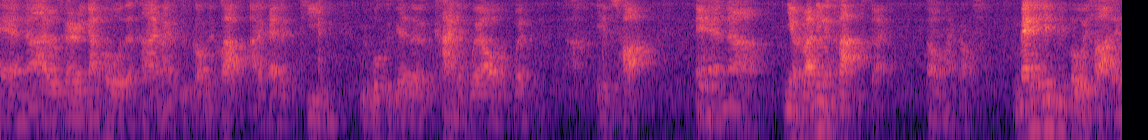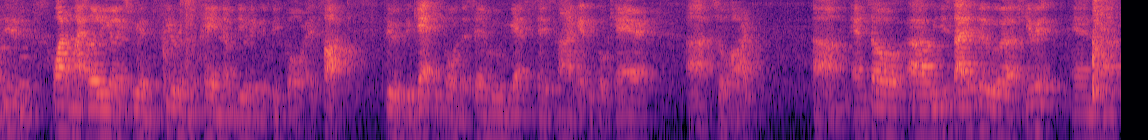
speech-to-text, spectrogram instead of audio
And uh, I was very gung-ho at the time. I took on the club. I had a team. We worked together kind of well, but uh, it's hard. And uh, you know, running a club is like, oh my gosh. Managing people is hard. And this is one of my earlier experience, feeling the pain of dealing with people. It's hard to, to get people in the same room, get at the same time, get people care. Uh, so hard. Um, and so uh, we decided to uh, kill it. And uh,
